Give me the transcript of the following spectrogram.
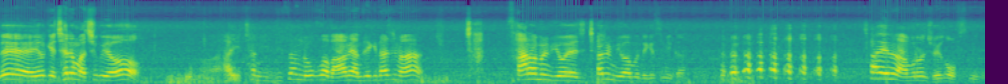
네 이렇게 촬영 마치고요. 어, 아이 참 이 닛산 로고가 마음에 안 들긴 하지만 차, 사람을 미워야지 차를 미워하면 되겠습니까? 차에는 아무런 죄가 없습니다.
